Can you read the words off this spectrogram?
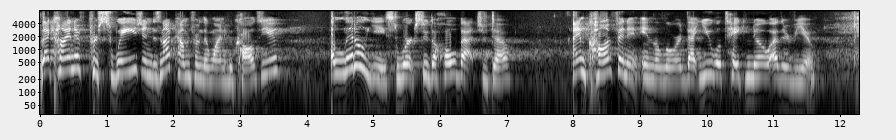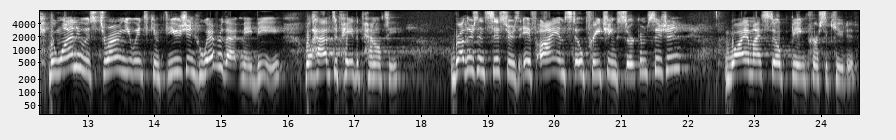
That kind of persuasion does not come from the one who calls you. A little yeast works through the whole batch of dough. I am confident in the Lord that you will take no other view. The one who is throwing you into confusion, whoever that may be, will have to pay the penalty. Brothers and sisters, if I am still preaching circumcision, why am I still being persecuted?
